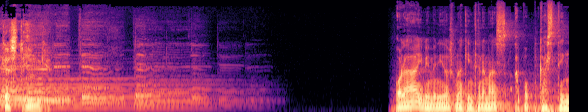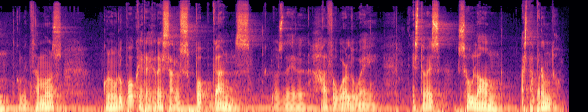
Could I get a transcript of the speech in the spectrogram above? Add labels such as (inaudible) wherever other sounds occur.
You. Podcasting. Hola y bienvenidos una quincena más a Popcasting. Comenzamos con un grupo que regresa, los Pop Guns, los del Half a World Away. Esto es So Long. Hasta pronto.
